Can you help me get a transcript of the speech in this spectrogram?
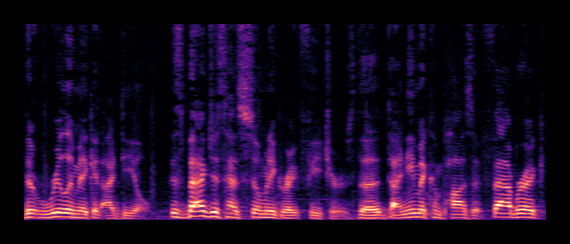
that really make it ideal. This bag just has so many great features. The Dyneema composite fabric,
